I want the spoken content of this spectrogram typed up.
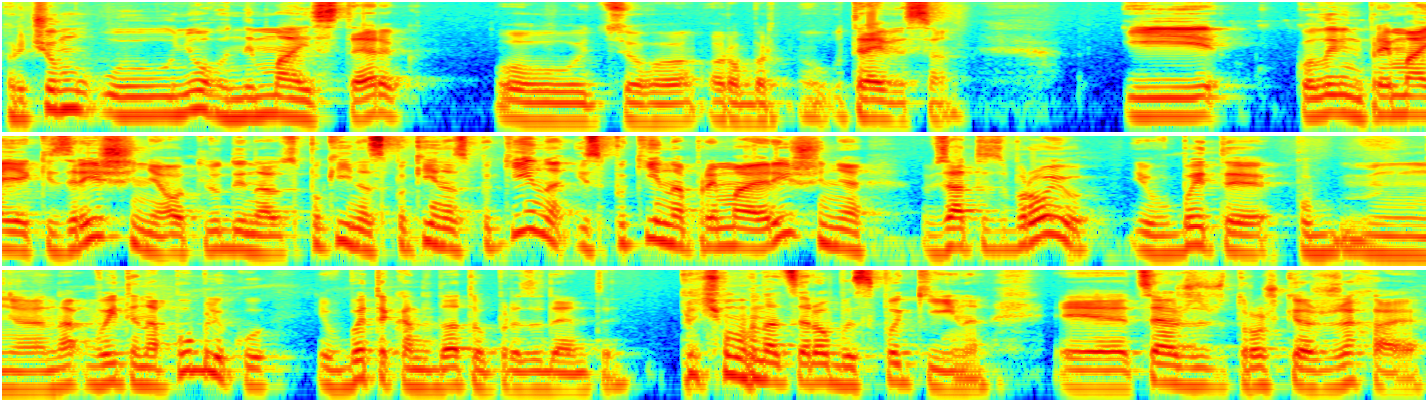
Причому у нього немає істерик у цього Роберта у Тревіса. І коли він приймає якісь рішення, от людина спокійна, спокійна, спокійна, і спокійно приймає рішення взяти зброю і вбити вийти на публіку і вбити кандидата у президенти. Причому вона це робить спокійно. Це аж трошки жахає.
